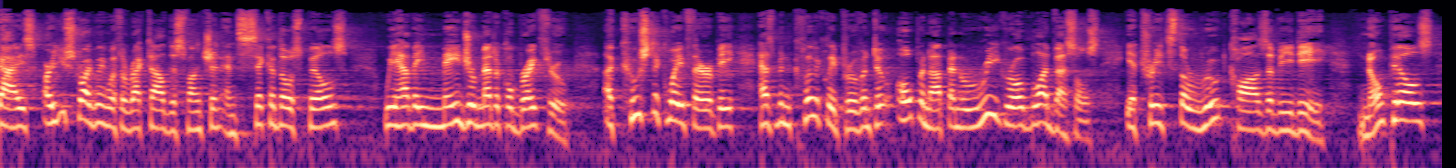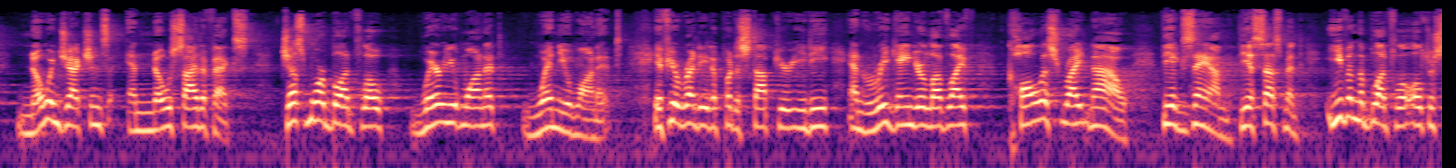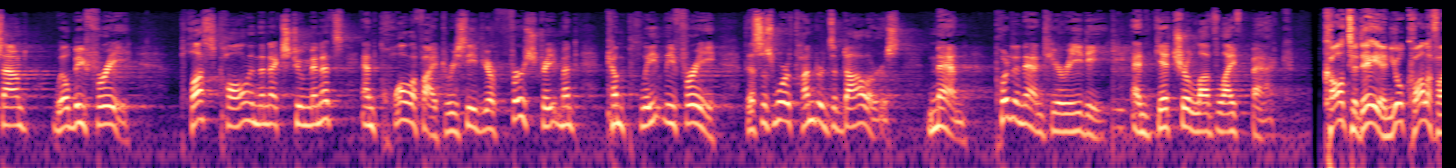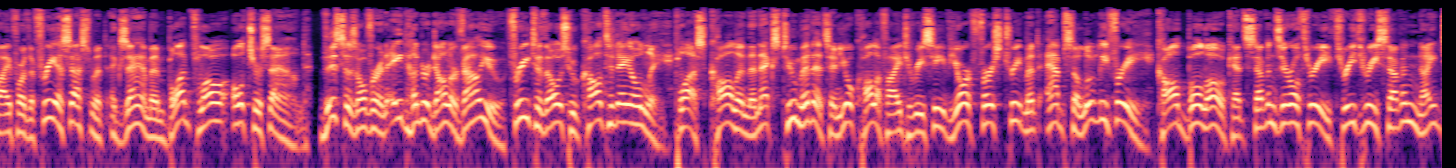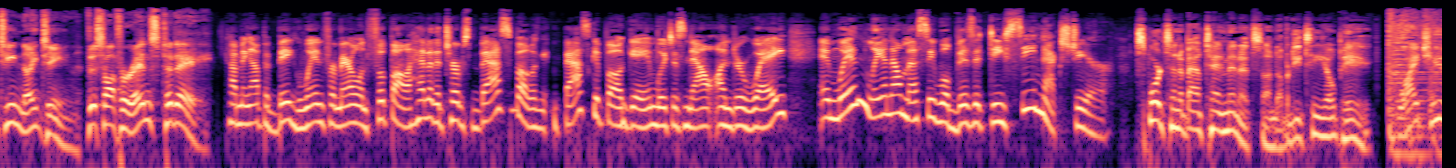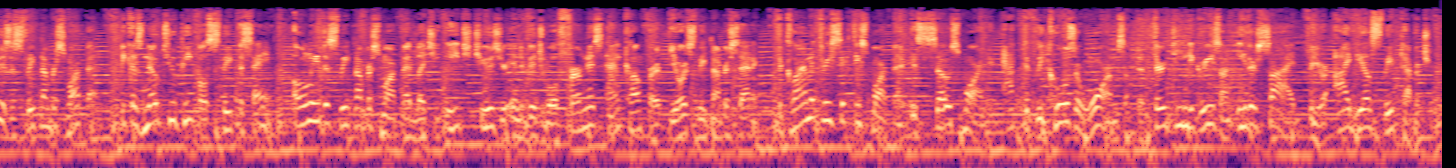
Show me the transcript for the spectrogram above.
Guys, are you struggling with erectile dysfunction and sick of those pills? We have a major medical breakthrough. Acoustic wave therapy has been clinically proven to open up and regrow blood vessels. It treats the root cause of ED. No pills, no injections, and no side effects. Just more blood flow where you want it, when you want it. If you're ready to put a stop to your ED and regain your love life, call us right now. The exam, the assessment, even the blood flow ultrasound will be free. Plus, call in the next two minutes and qualify to receive your first treatment completely free. This is worth hundreds of dollars. Men, put an end to your ED and get your love life back. Call today and you'll qualify for the free assessment, exam, and blood flow ultrasound. This is over an $800 value, free to those who call today only. Plus, call in the next two minutes and you'll qualify to receive your first treatment absolutely free. Call Bull Oak at 703-337-1919. This offer ends today. Coming up, a big win for Maryland football ahead of the Terps basketball, basketball game, which is now underway, and when Lionel Messi will visit D.C. next year. Sports in about 10 minutes on WTOP. Why choose a Sleep Number smart bed? Because no two people sleep the same. Only the Sleep Number smart bed lets you each choose your individual firmness and comfort, your Sleep Number setting. The Climate 360 smart bed is so smart it actively cools or warms up to 13 degrees on either side for your ideal sleep temperature.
